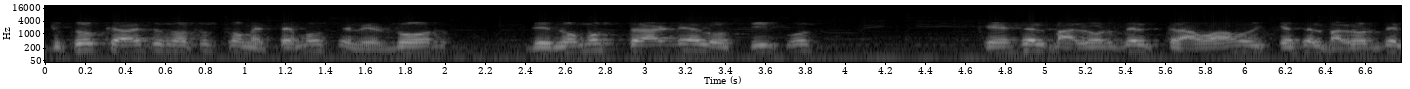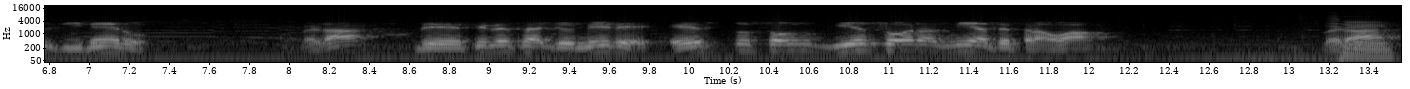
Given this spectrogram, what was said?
Yo creo que a veces nosotros cometemos el error de no mostrarle a los hijos qué es el valor del trabajo y qué es el valor del dinero, ¿verdad? De decirles a ellos, mire, estos son 10 horas mías de trabajo, ¿verdad?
